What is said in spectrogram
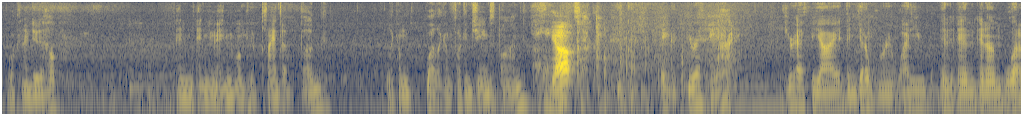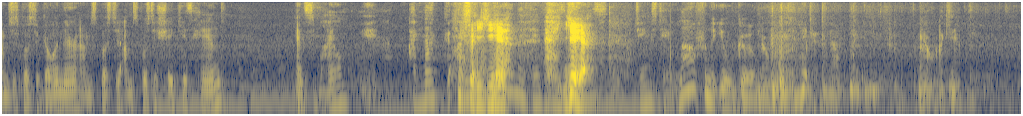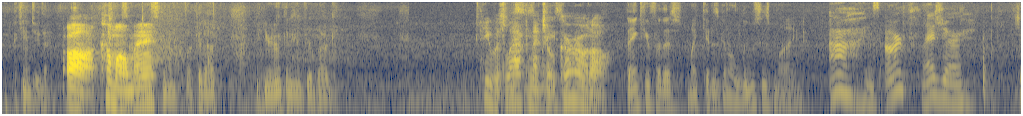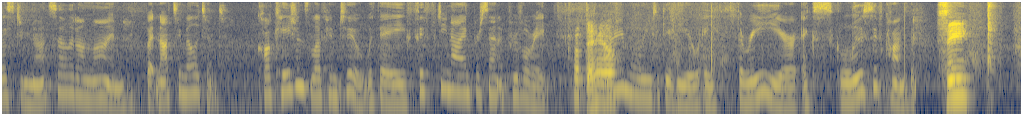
what can I do to help? And, and, you, and you want me to plant a bug? Like I'm, what, like I'm fucking James Bond? Yup. You're FBI. If you're FBI, then get a warrant. Why do you? And and and I'm what? I'm just supposed to go in there. and I'm supposed to. I'm supposed to shake his hand, and smile. I'm not. go- I'm Say, not yeah. doing my favorite Yeah. things. James Taylor. Laughing at your girl. No. Okay. No. No. I can't. I can't do that. Oh, come on, So I'm man. just gonna fuck it up, and you're not gonna have your bug. He was laughing at your girl, though. Thank you for this. My kid is gonna lose his mind. Ah, it is our pleasure. Just do not sell it online, but not too militant. Caucasians love him too, with a 59% approval rate. What the hell? I am willing to give you a three year exclusive contract. See,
